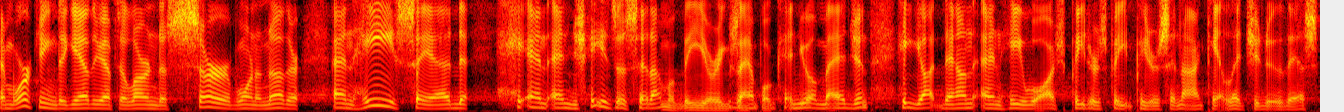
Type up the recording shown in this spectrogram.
And working together, you have to learn to serve one another. And he said, and, and Jesus said, I'm going to be your example. Can you imagine? He got down and he washed Peter's feet. Peter said, no, I can't let you do this.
